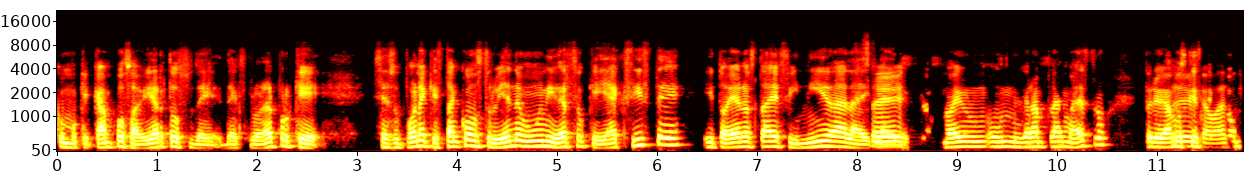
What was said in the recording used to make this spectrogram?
como que campos abiertos de, de explorar porque se supone que están construyendo en un universo que ya existe y todavía no está definida la, Sí. la dirección, no hay un, un gran plan maestro, pero digamos Sí, que es un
